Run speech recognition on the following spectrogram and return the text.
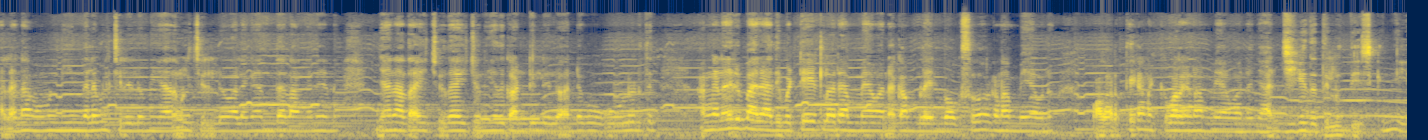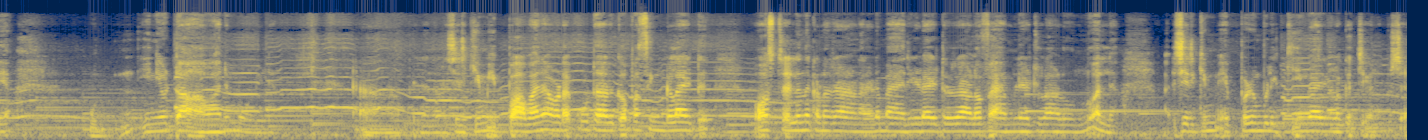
അല്ലാണ്ട് അമ്മ നീ ഇന്നലെ വിളിച്ചില്ലല്ലോ നീ അത് വിളിച്ചില്ലല്ലോ അല്ലെങ്കിൽ എന്താണ് അങ്ങനെയാണ്. ഞാൻ അത് അയച്ചു ഇത് അയച്ചു നീ അത് കണ്ടില്ലല്ലോ എന്റെ ഗൂഗിളെടുത്ത് അങ്ങനെ ഒരു പരാതി ഒരു അമ്മയാവാനോ കംപ്ലയിന്റ് ബോക്സ് തുറക്കണ അമ്മയാവാനോ വളർത്തിയ കണക്ക് പറയണ അമ്മയാവാനോ ഞാൻ ജീവിതത്തിൽ ഉദ്ദേശിക്കുന്നില്ല. ഇനിയൊട്ടും ആവാനും പോകില്ല പിന്നെ ശരിക്കും ഇപ്പോൾ അവൻ അവിടെ കൂട്ടുകാർക്കൊപ്പം സിംഗിളായിട്ട് ഹോസ്റ്റലിൽ നിൽക്കുന്ന ഒരാളാണ്. അയാൾ മാരീഡ് ആയിട്ടുള്ള ഒരാളോ ഫാമിലി ആയിട്ടുള്ള ആളോ ഒന്നും അല്ല ശരിക്കും എപ്പോഴും വിളിക്കുകയും കാര്യങ്ങളൊക്കെ ചെയ്യണം. പക്ഷെ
